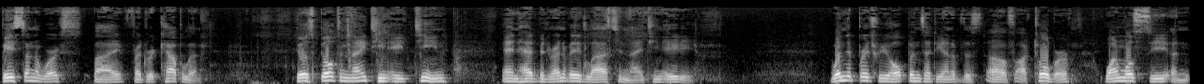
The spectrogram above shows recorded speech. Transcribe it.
based on the works by Frederick Cappelen. It was built in 1918 and had been renovated last in 1980. When the bridge reopens at the end of, this, of October, one will see a,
